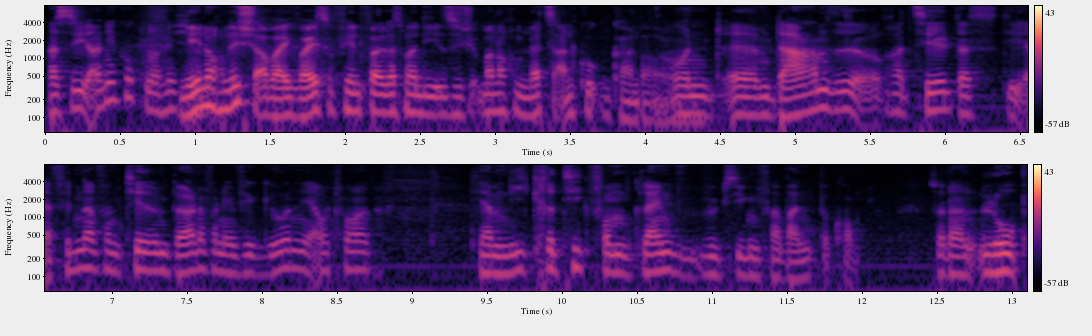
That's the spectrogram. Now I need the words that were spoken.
Hast du die angeguckt? Noch nicht? Nee, noch nicht, aber ich weiß auf jeden Fall, dass man die sich immer noch im Netz angucken kann. Und ähm, da haben sie auch erzählt, dass die Erfinder von Till und Burner, von den Figuren, die Autoren, die haben nie Kritik vom kleinwüchsigen Verband bekommen, sondern Lob,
